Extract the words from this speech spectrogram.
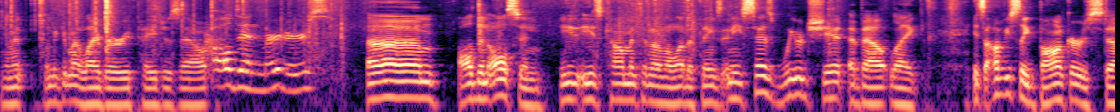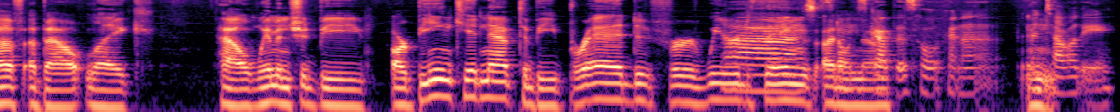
Damn it, let me get my library pages out. Alden murders. Um, Alden Olson. He, he's commented on a lot of things, and he says weird shit about like, it's obviously bonkers stuff about like how women should be are being kidnapped to be bred for weird Ah, things. I don't he's know. got this whole kind of And- mentality.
